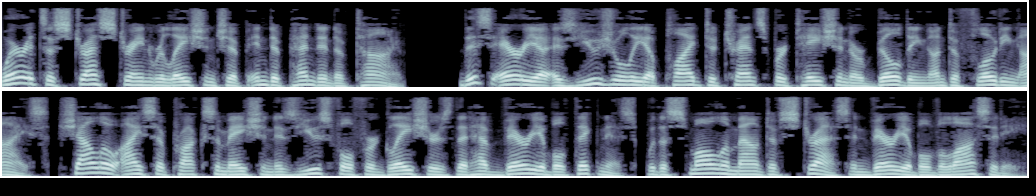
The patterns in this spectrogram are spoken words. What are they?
Where it's a stress-strain relationship independent of time. This area is usually applied to transportation or building onto floating ice. Shallow ice approximation is useful for glaciers that have variable thickness, with a small amount of stress and variable velocity.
